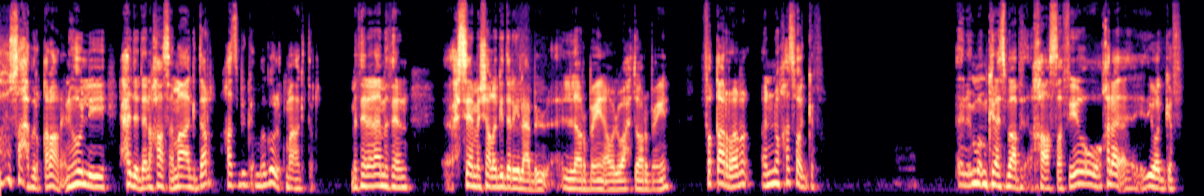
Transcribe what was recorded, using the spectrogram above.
هو صاحب القرار يعني هو اللي يحدد أنا خلاص ما أقدر خلاص بقول لك ما أقدر. مثلا أنا مثلا حسين ما شاء الله قدر يلعب ال 40 أو ال 41 فقرر إنه خلاص وقف ممكن أسباب خاصة فيه وخلا يوقف.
